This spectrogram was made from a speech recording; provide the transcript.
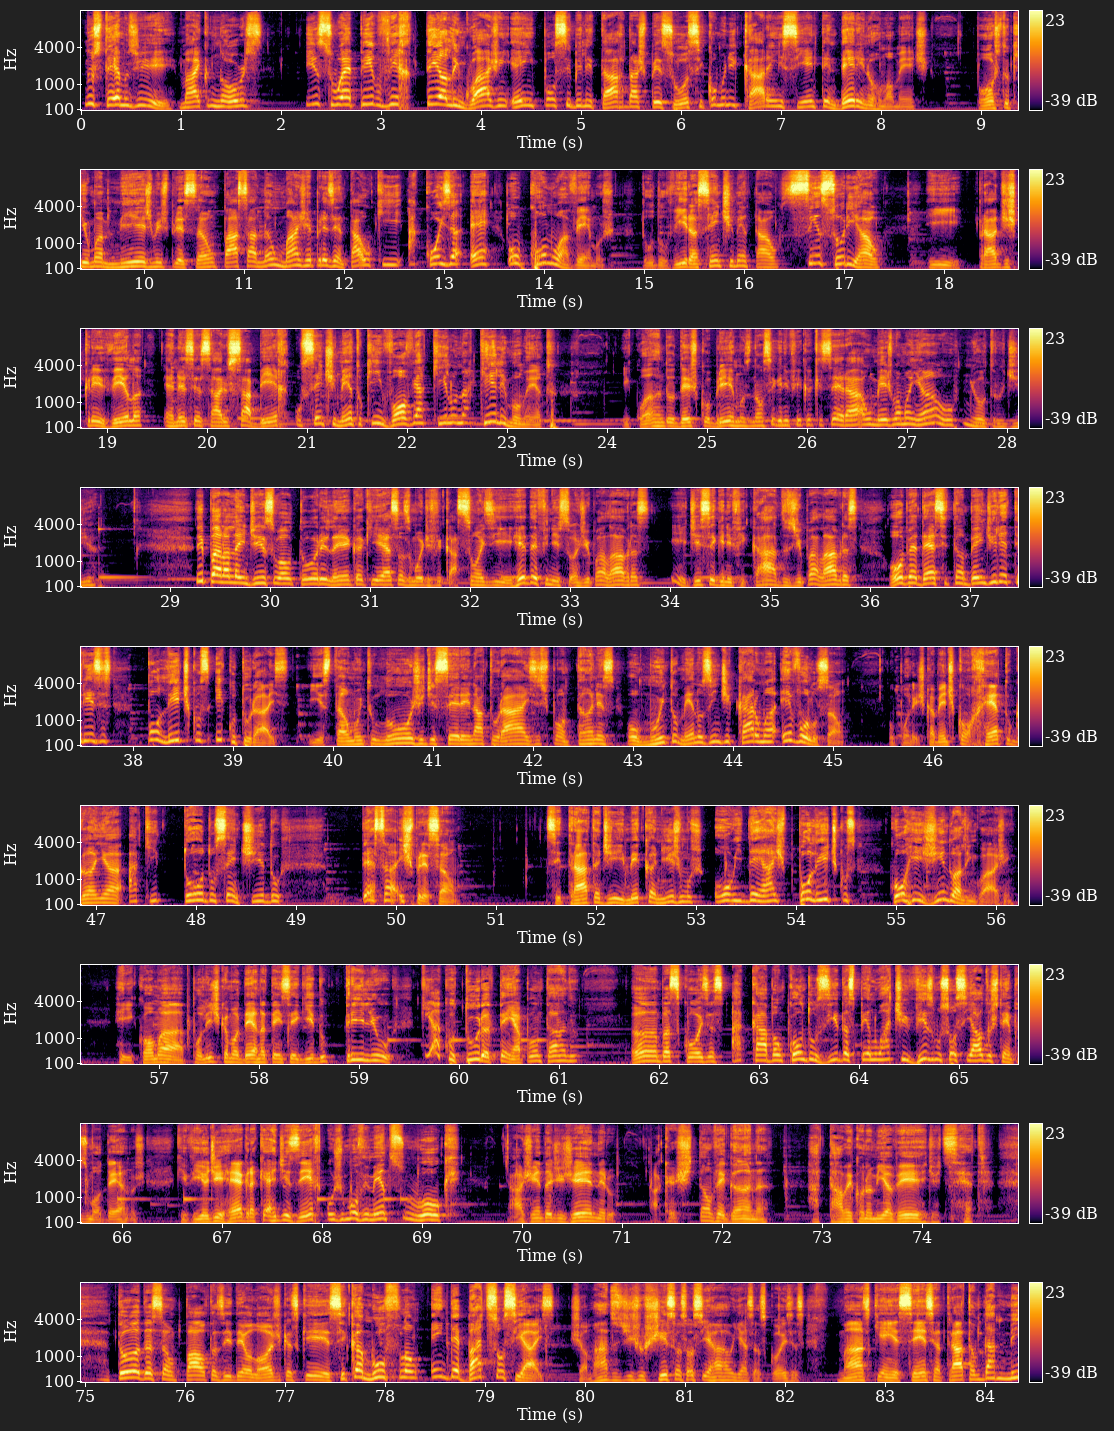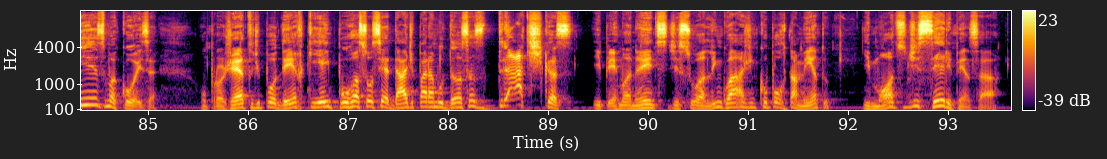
Nos termos de Mike Norris, isso é perverter a linguagem e impossibilitar das pessoas se comunicarem e se entenderem normalmente posto que uma mesma expressão passa a não mais representar o que a coisa é ou como a vemos. Tudo vira sentimental, sensorial. E, para descrevê-la, é necessário saber o sentimento que envolve aquilo naquele momento. E quando descobrirmos, não significa que será o mesmo amanhã ou em outro dia. E para além disso, o autor elenca que essas modificações e redefinições de palavras e de significados de palavras obedecem também diretrizes políticos e culturais, e estão muito longe de serem naturais, espontâneas ou muito menos indicar uma evolução. O politicamente correto ganha aqui todo o sentido dessa expressão. Se trata de mecanismos ou ideais políticos corrigindo a linguagem. E como a política moderna tem seguido o trilho que a cultura tem apontado, Ambas coisas acabam conduzidas pelo ativismo social dos tempos modernos, que via de regra quer dizer os movimentos woke, a agenda de gênero, a questão vegana, a tal economia verde, etc. Todas são pautas ideológicas que se camuflam em debates sociais, chamados de justiça social e essas coisas, mas que em essência tratam da mesma coisa, um projeto de poder que empurra a sociedade para mudanças drásticas e permanentes de sua linguagem, comportamento e modos de ser e pensar.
